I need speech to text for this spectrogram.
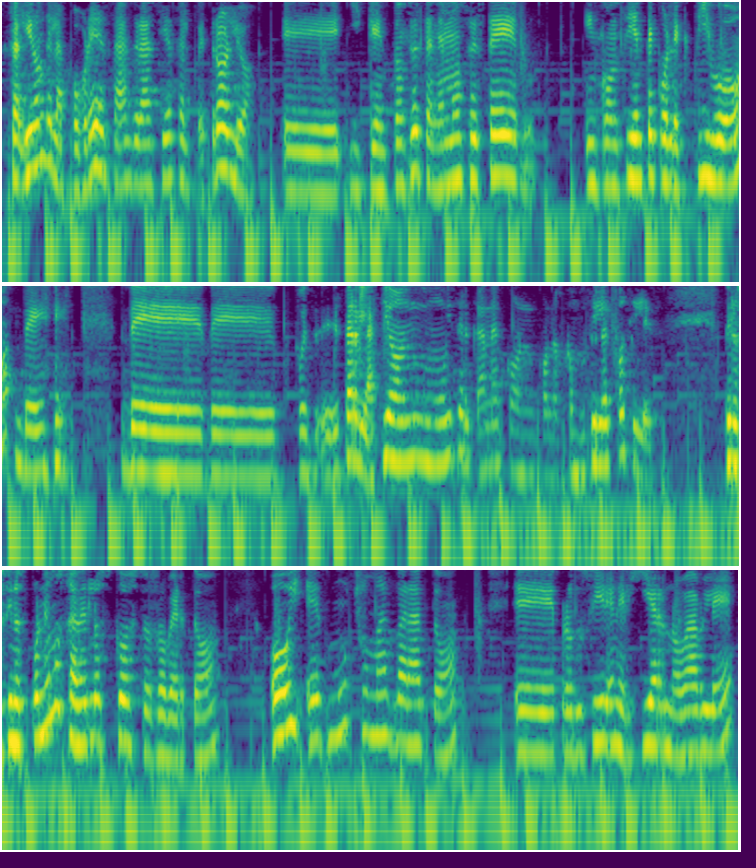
salieron de la pobreza gracias al petróleo eh, y que entonces tenemos este inconsciente colectivo de, de, pues esta relación muy cercana con, con, los combustibles fósiles. Pero si nos ponemos a ver los costos, Roberto, Hoy es mucho más barato eh, producir energía renovable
